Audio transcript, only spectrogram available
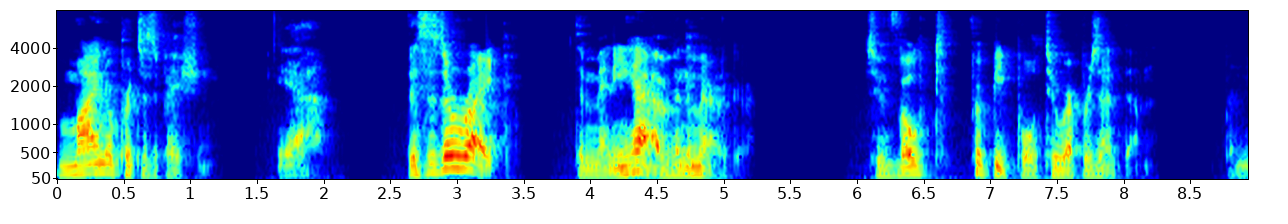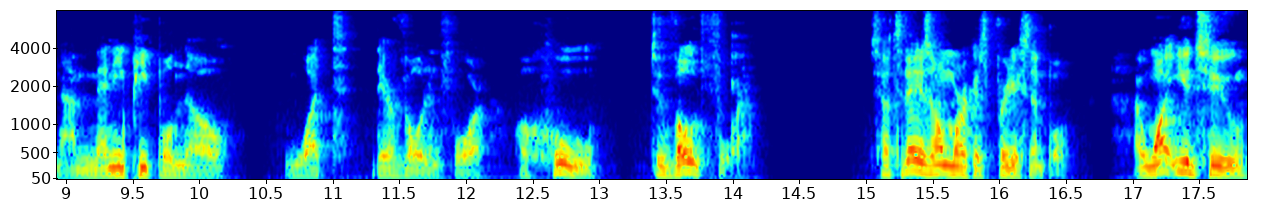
minor participation. Yeah, this is a right that many have in America to vote for people to represent them. But not many people know what they're voting for or who to vote for. So today's homework is pretty simple. I want you to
